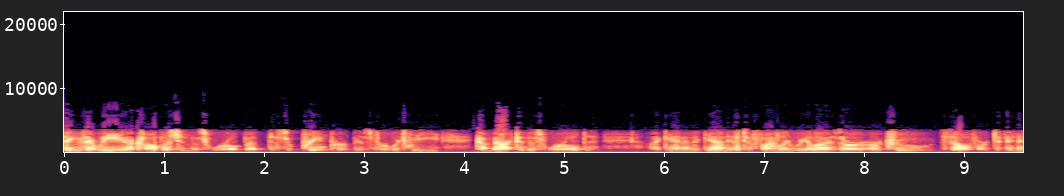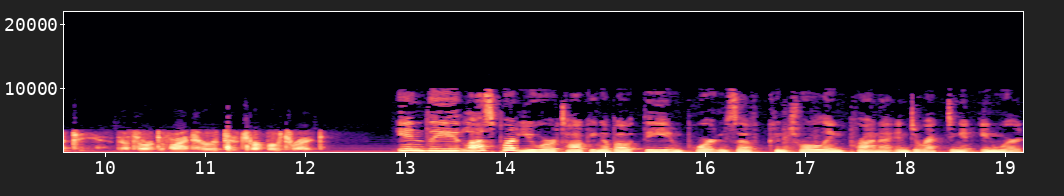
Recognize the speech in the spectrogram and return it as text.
things that we accomplish in this world, but the supreme purpose for which we come back to this world again and again is to finally realize our, our true self, our divinity. That's our divine heritage, our birthright. In the last part, you were talking about the importance of controlling prana and directing it inward.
